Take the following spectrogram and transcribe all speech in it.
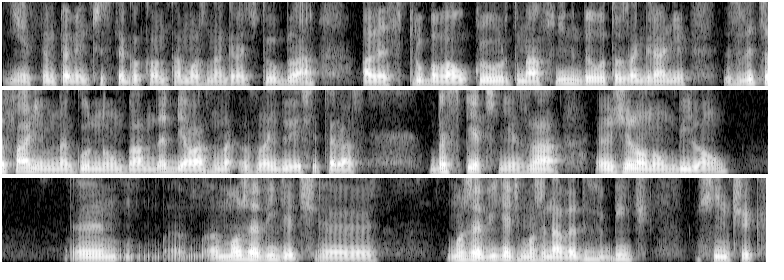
Nie jestem pewien, czy z tego kąta można grać dubla, ale spróbował Kurt Mufflin. Było to zagranie z wycofaniem na górną bandę. Biała zna znajduje się teraz bezpiecznie za e, zieloną bilą. Może widzieć, e, może widzieć, może nawet wbić Chińczyk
